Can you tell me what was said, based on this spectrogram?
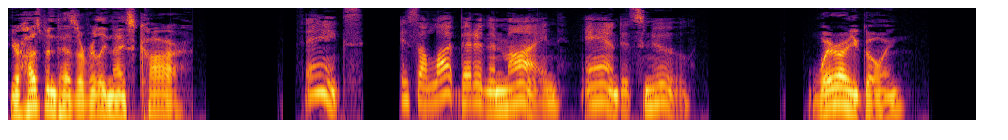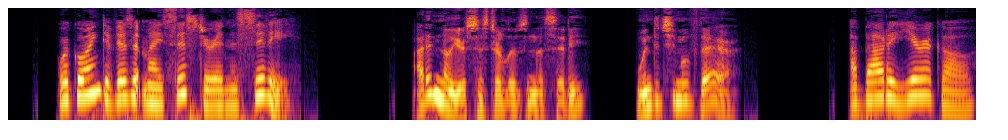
your husband has a really nice car. Thanks. It's a lot better than mine, and it's new. Where are you going? We're going to visit my sister in the city. I didn't know your sister lives in the city. When did she move there? About a year ago.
